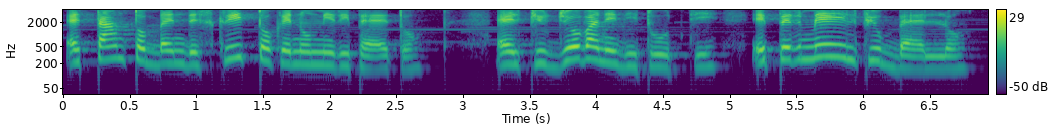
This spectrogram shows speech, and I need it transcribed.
è tanto ben descritto che non mi ripeto. È il più giovane di tutti e per me il più bello.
